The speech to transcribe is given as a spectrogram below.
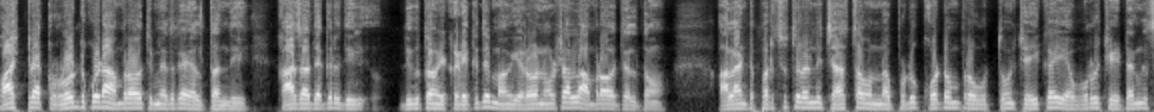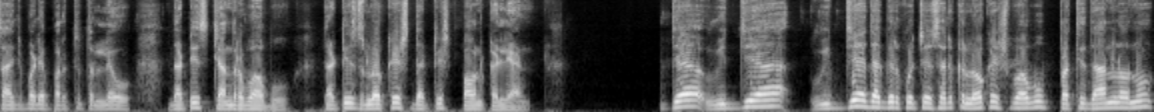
ఫాస్ట్ ట్రాక్ రోడ్డు కూడా అమరావతి మీదుగా వెళ్తుంది. కాజా దగ్గర దిగి దిగుతాం ఇక్కడ ఎక్కితే మేము ఇరవై నిమిషాల్లో అమరావతి వెళ్తాం. అలాంటి పరిస్థితులన్నీ చేస్తూ ఉన్నప్పుడు కూటమి ప్రభుత్వం చేయక ఎవరూ చేయటానికి సాధ్యపడే పరిస్థితులు లేవు. That is Chandrababu. That is Lokesh that is Pawan Kalyan విద్య విద్య విద్య దగ్గరకు వచ్చేసరికి లోకేష్ బాబు ప్రతి దానిలోనూ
